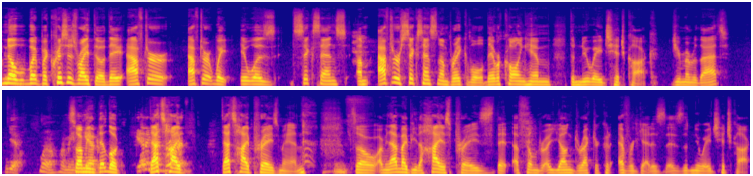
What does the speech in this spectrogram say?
no, but but Chris is right though. They after after wait, it was Sixth Sense. Um, after Sixth Sense and Unbreakable, they were calling him the New Age Hitchcock. Do you remember that? Yeah. Well, I mean, so I mean, had a- that, look, he had a that's good high. run. That's high praise, man. Mm. so I mean, that might be the highest praise that a film, a young director could ever get is, is the New Age Hitchcock.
